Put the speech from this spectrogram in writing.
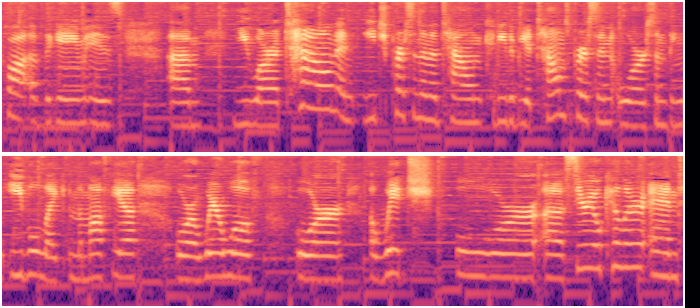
plot of the game is um, you are a town and each person in the town can either be a townsperson or something evil like in the mafia or a werewolf or a witch or a serial killer and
